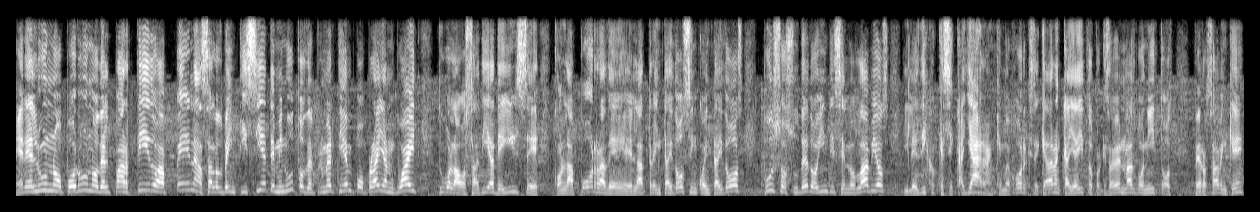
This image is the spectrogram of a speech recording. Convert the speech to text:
En el uno por uno del partido, apenas a los 27 minutos del primer tiempo, Brian White tuvo la osadía de irse con la porra de la 32-52, puso su dedo índice en los labios y les dijo que se callaran, que mejor que se quedaran calladitos porque se ven más bonitos. Pero ¿saben qué?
